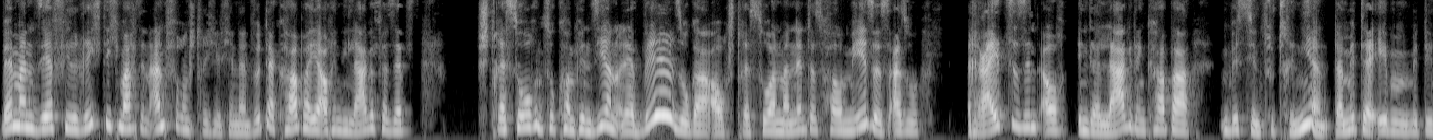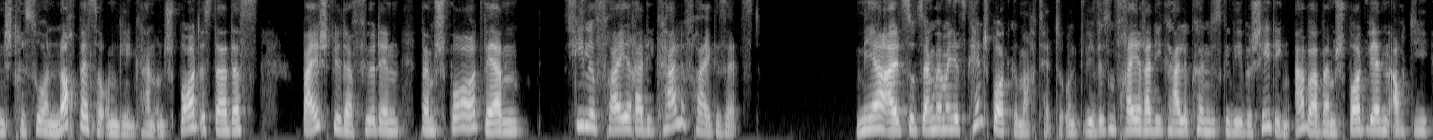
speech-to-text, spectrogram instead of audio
Wenn man sehr viel richtig macht, in Anführungsstrichelchen, dann wird der Körper ja auch in die Lage versetzt, Stressoren zu kompensieren. Und er will sogar auch Stressoren. Man nennt das Hormesis. Also Reize sind auch in der Lage, den Körper ein bisschen zu trainieren, damit er eben mit den Stressoren noch besser umgehen kann. Und Sport ist da das Beispiel dafür, denn beim Sport werden viele freie Radikale freigesetzt. Mehr als sozusagen, wenn man jetzt keinen Sport gemacht hätte. Und wir wissen, freie Radikale können das Gewebe schädigen. Aber beim Sport werden auch die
